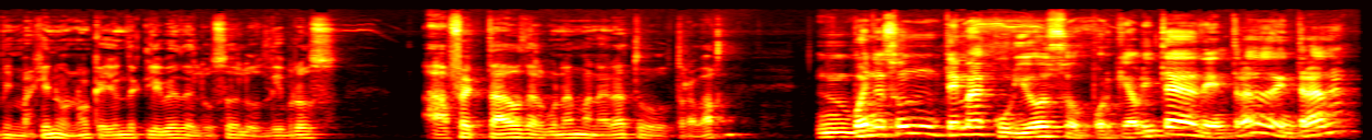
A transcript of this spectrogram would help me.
me imagino, ¿no? Que hay un declive del uso de los libros, ¿ha afectado de alguna manera tu trabajo? Mm, Bueno, es un tema curioso, porque ahorita de entrada, de entrada,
